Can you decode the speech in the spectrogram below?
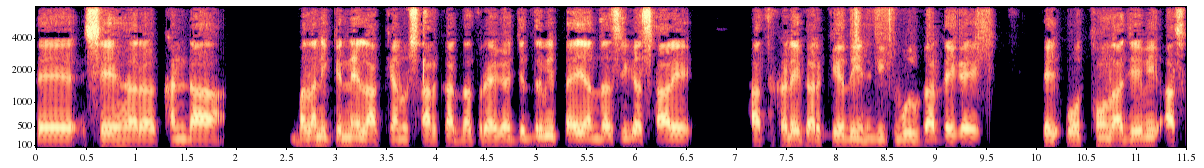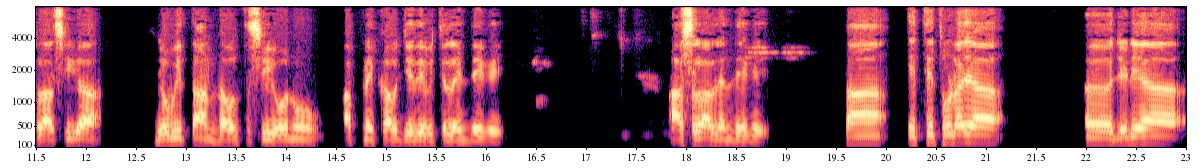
ਤੇ ਸ਼ੇਹਰ, ਖੰਡਾ, ਪਤਾ ਨਹੀਂ ਕਿੰਨੇ ਇਲਾਕਿਆਂ ਨੂੰ ਸਰ ਕਰਦਾ ਤੁਰਿਆ ਗਿਆ। ਜਿੱਧਰ ਵੀ ਪੈ ਜਾਂਦਾ ਸੀਗਾ, ਸਾਰੇ ਹੱਥ ਖੜੇ ਕਰਕੇ ਅਧੀਨਗੀ ਕਬੂਲ ਕਰਦੇ ਗਏ। ਤੇ ਉੱਥੋਂ ਦਾ ਜੇ ਵੀ ਅਸਲਾ ਸੀਗਾ, ਜੋ ਵੀ ਧਨ ਦੌਲਤ ਸੀ, ਉਹਨੂੰ ਆਪਣੇ ਕਬਜ਼ੇ ਦੇ ਵਿੱਚ ਲੈਂਦੇ ਗਏ। ਅਸਲਾ ਲੈਂਦੇ ਗਏ। ਤਾਂ ਇੱਥੇ ਥੋੜਾ ਜਿਹਾ ਜਿਹੜਿਆ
